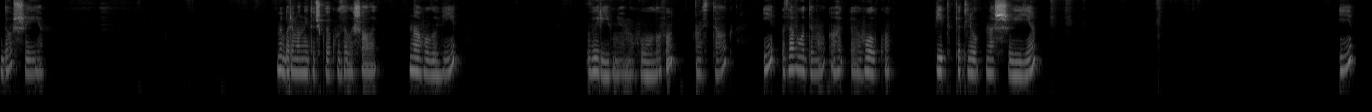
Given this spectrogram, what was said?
до шиї. Ми беремо ниточку, яку залишали на голові, вирівнюємо голову, ось так, і заводимо е, голку під петлю на шиї. І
